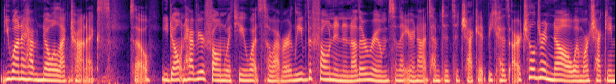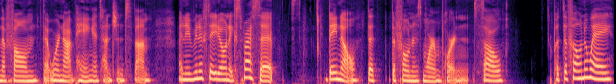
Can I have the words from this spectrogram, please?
You want to have no electronics. So you don't have your phone with you whatsoever. Leave the phone in another room so that you're not tempted to check it because our children know when we're checking the phone that we're not paying attention to them. And even if they don't express it, they know that the phone is more important. So put the phone away,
